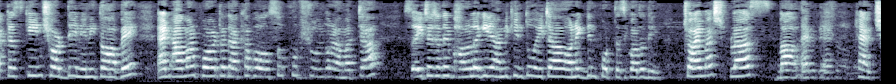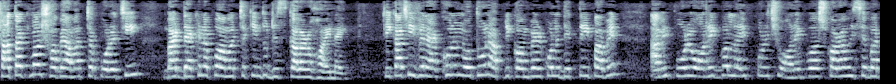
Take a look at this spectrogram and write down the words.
একটা স্ক্রিনশট দিয়ে নিয়ে নিতে হবে। অ্যান্ড আমার পরটা দেখাবো অলসো খুব সুন্দর আমারটা। সো এটা যাদের ভালো লাগে আমি কিন্তু এটা অনেকদিন পড়তেছি। কতদিন? ছয় মাস প্লাস বা হ্যাঁ সাত আট মাস হবে আমারটা পড়েছি। বাট দেখেন আপু আমারটা কিন্তু ডিসকালার হয় নাই। ঠিক আছে ইভেন এখনও নতুন আপনি কম্পেয়ার করলে দেখতেই পাবেন। আমি পরে অনেকবার লাইভ করেছি অনেক ওয়াশ করা হয়েছে বাট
